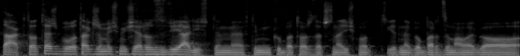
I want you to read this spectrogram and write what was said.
Tak, to też było tak, że myśmy się rozwijali w tym, w tym inkubatorze. Zaczynaliśmy od jednego bardzo małego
